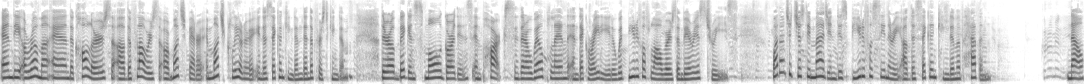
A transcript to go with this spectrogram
And the aroma and the colors of the flowers are much better and much clearer in the second kingdom than the first kingdom. There are big and small gardens and parks that are well planned and decorated with beautiful flowers and various trees. Why don't you just imagine this beautiful scenery of the second kingdom of heaven? Now,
